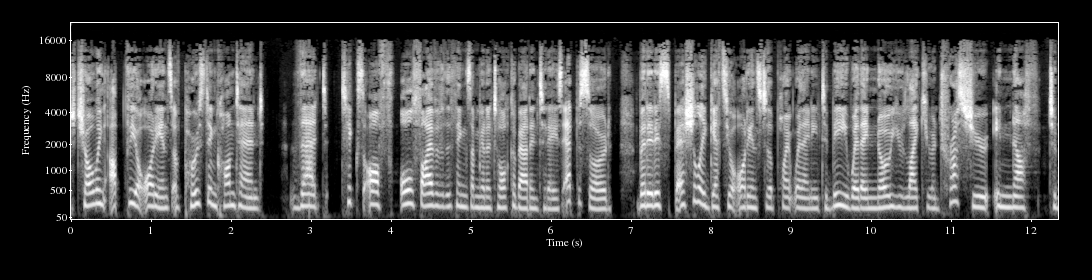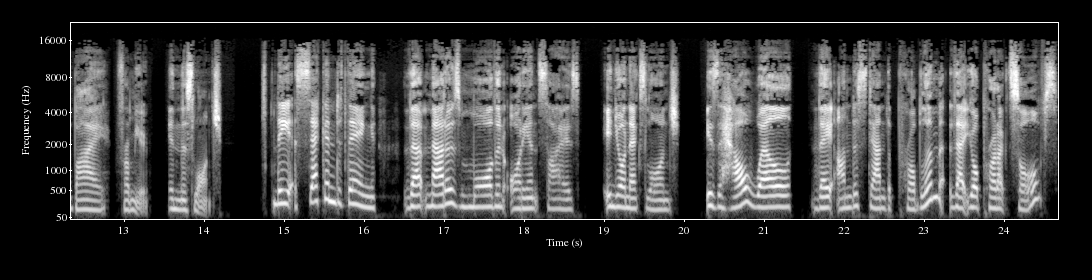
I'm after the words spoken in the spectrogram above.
showing up for your audience, of posting content that ticks off all five of the things I'm going to talk about in today's episode, but it especially gets your audience to the point where they need to be, where they know you, like you, and trust you enough to buy from you in this launch. The second thing that matters more than audience size in your next launch is how well they understand the problem that your product solves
